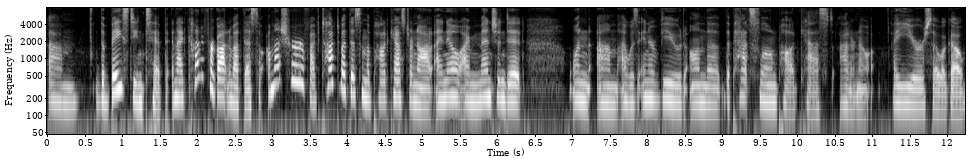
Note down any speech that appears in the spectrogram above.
um, the basting tip. And i'd kind of forgotten about this. So i'm not sure if i've talked about this on the podcast or not. I know i mentioned it when um, I was interviewed on the the Pat Sloan podcast. I don't know a year or so ago,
